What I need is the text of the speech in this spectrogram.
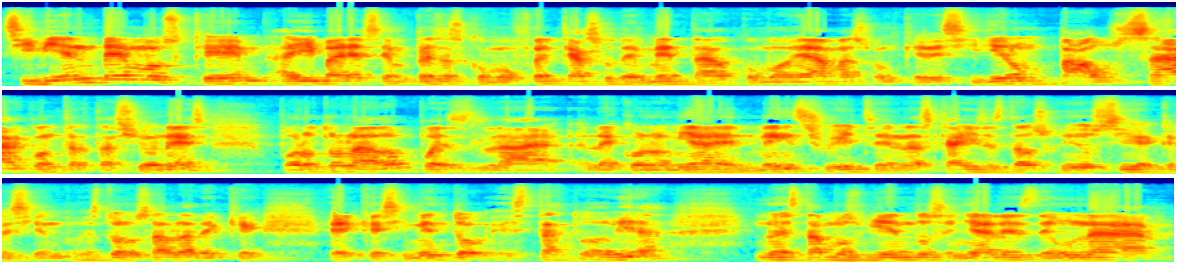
Si bien vemos que hay varias empresas, como fue el caso de Meta o como de Amazon, que decidieron pausar contrataciones, por otro lado, pues la, la economía en Main Street, en las calles de Estados Unidos, sigue creciendo. Esto nos habla de que el crecimiento está todavía. No estamos viendo señales de una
